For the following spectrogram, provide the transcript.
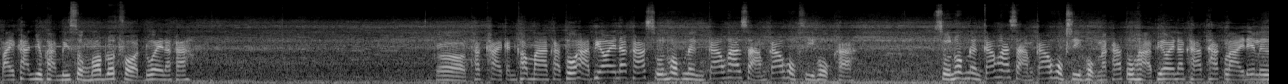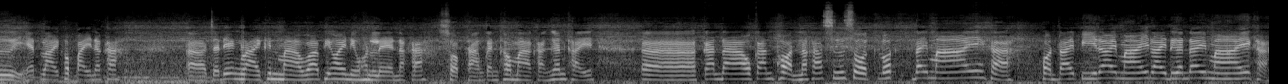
หลายคันอยู่ค่ะมีส่งมอบรถฟอร์ดด้วยนะคะ ก็ทักทายกันเข้ามาค่ะ โทรหาพี่อ้อยนะคะ 0619539646 ค่ะ 0619539646 นะคะ โทรหาพี่อ้อยนะคะ ทักไลน์ได้เลย แอดไลน์เข้าไปนะคะจะเด้งไลน์ขึ้นมาว่าพี่อ้อยนิวฮอลแลนด์นะคะ สอบถามกันเข้ามาค่ะ เงื่อนไขการดาวการผ่อนนะคะ ซื้อสดลดได้ไหมค่ะ ผ่อนรายปีได้ไหมรายเดือนได้ไหมค่ะ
